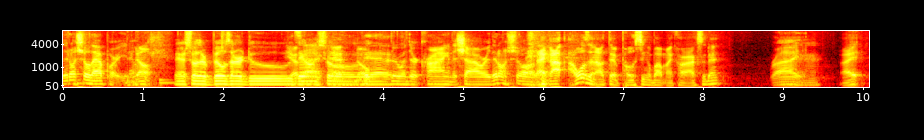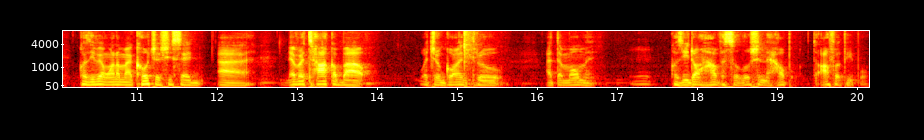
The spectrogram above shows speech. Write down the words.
They don't show that part, you know. They don't. They show their bills that are due. Yeah. They don't show. Yeah, nope. Yeah. They're when they're crying in the shower. They don't show all Like that. I, I wasn't out there posting about my car accident. right. right? Because even one of my coaches, she said, uh, never talk about what you're going through at the moment, because you don't have a solution to help to offer people.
